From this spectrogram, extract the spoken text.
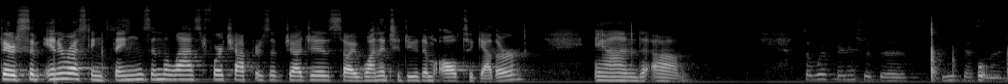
there's some interesting things in the last four chapters of Judges, so I wanted to do them all together. And um, So we're finished with the New Testament.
